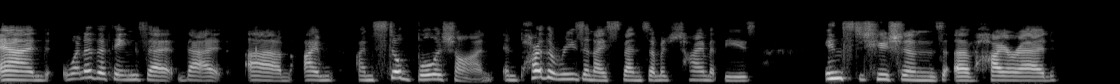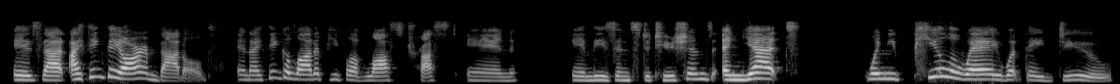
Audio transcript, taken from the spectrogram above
And one of the things that that um, I'm I'm still bullish on, and part of the reason I spend so much time at these institutions of higher ed is that I think they are embattled, and I think a lot of people have lost trust in in these institutions, and yet when you peel away what they do,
